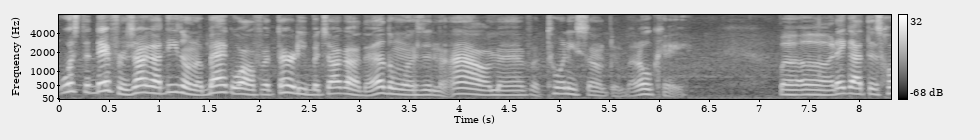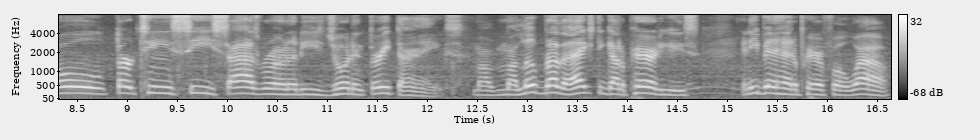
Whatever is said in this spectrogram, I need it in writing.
what's the difference? Y'all got these on the back wall for thirty, but y'all got the other ones in the aisle, man, for twenty something. But okay. But uh, they got this whole 13C size run of these Jordan 3 things. My my little brother actually got a pair of these, and he been had a pair for a while.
